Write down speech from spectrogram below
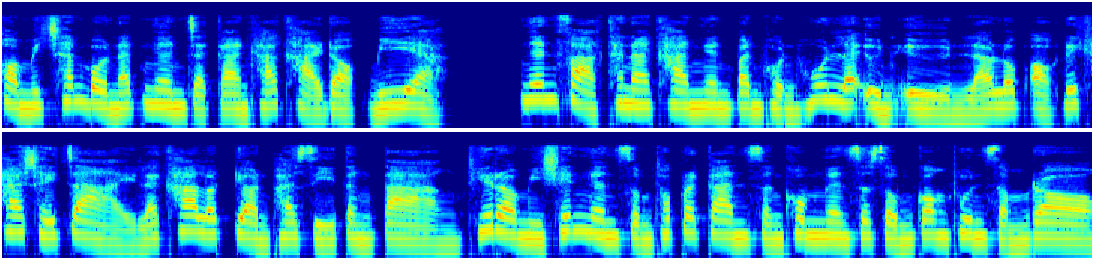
คอมมิชชั่นโบนัสเงินจากการค้าขายดอกเบี้ยเงินฝากธนาคารเงินปันผลหุ้นและอื่น ๆ แล้วลบออกด้วยค่าใช้จ่าย และค่าลดหย่อนภาษีต่าง ๆ ที่เรามีเช่นเงินสมทบประกันสังคมเงินสะสมกองทุนสำรอง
